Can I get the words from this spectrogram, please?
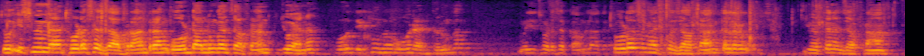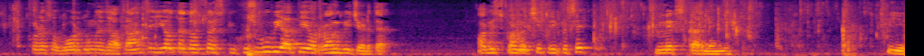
तो इसमें मैं थोड़ा सा ज़ाफ़रान रंग और डालूँगा, ज़ाफ़रान जो है ना, वो देखूँगा और ऐड करूँगा। मुझे थोड़ा सा कम लगा। थोड़ा सा मैं इसको ज़ाफ़रान कलर जो होता है ना, ज़ाफ़रान, थोड़ा सा और दूँगा। ज़ाफ़रान से ये होता है दोस्तों, इसकी खुशबू भी आती है और रंग भी चढ़ता है। अब इसको हम अच्छी तरीके से मिक्स कर लेंगे। ये।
